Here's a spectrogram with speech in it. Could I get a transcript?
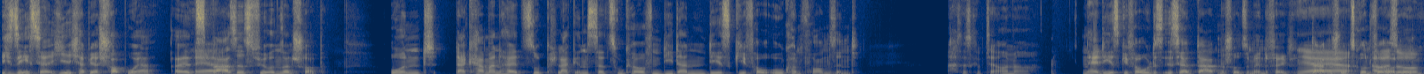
ich sehe es ja hier. Ich habe ja Shopware als ja. Basis für unseren Shop. Und da kann man halt so Plugins dazu kaufen, die dann DSGVO-konform sind. Ach, das gibt es ja auch noch. Naja, DSGVO, das ist ja Datenschutz im Endeffekt. Ja, Datenschutzgrundverordnung. Ja, so,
